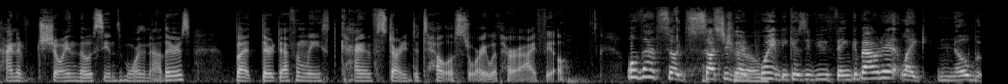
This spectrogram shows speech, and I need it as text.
kind of showing those scenes more than others. But they're definitely kind of starting to tell a story with her. I feel. Well, that's so such a true. good point because if you think about it, like no,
